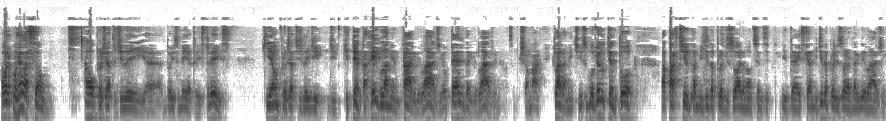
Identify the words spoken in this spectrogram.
Agora, com relação ao projeto de lei uh, eh, 2633, que é um projeto de lei de, de, que tenta regulamentar a grilagem, é o PL da grilagem, né? nós temos que chamar claramente isso. O governo tentou a partir da medida provisória 910, que é a medida provisória da grilagem,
